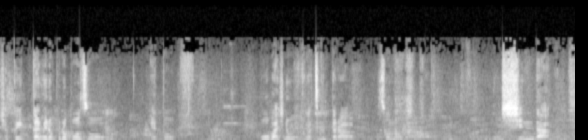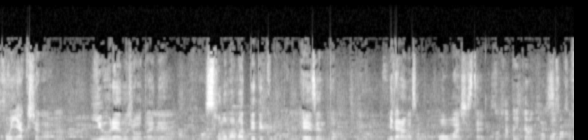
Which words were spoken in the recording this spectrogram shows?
101回目のプロポーズをえっと大林信彦が作ったら、その死んだ婚約者が幽霊の状態でそのまま出てくるみたいな。平然とみたいなのがその大林スタイル。そう101回目のプロポーズはその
